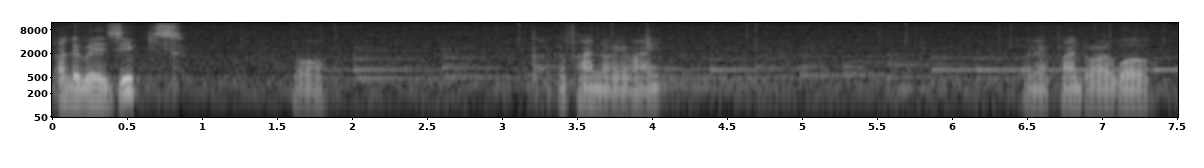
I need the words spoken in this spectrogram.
ADB zips. Rồi cái file này máy file này file driver.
